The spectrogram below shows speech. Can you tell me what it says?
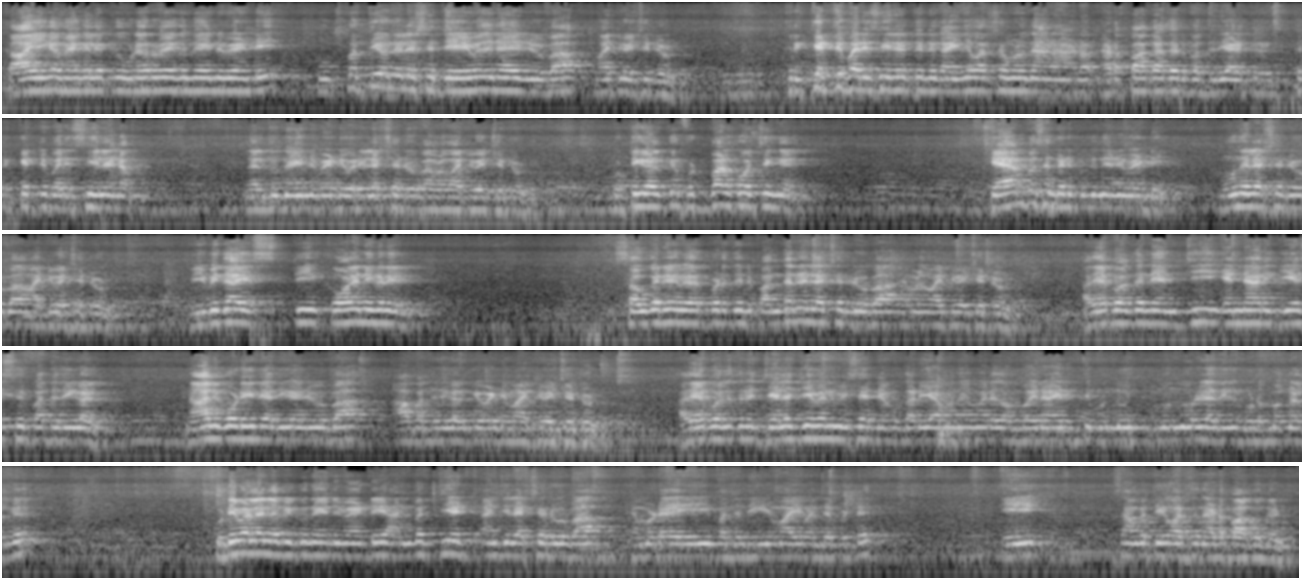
കായിക മേഖലയ്ക്ക് ഉണർവേകുന്നതിന് വേണ്ടി മുപ്പത്തിയൊന്ന് ലക്ഷത്തി എഴുപതിനായിരം രൂപ മാറ്റിവെച്ചിട്ടുണ്ട്. ക്രിക്കറ്റ് പരിശീലനത്തിന് കഴിഞ്ഞ വർഷം നടപ്പാക്കാത്ത ഒരു പദ്ധതിയാണ് ക്രിക്കറ്റ് പരിശീലനം നൽകുന്നതിന് വേണ്ടി ഒരു ലക്ഷം രൂപ നമ്മൾ മാറ്റിവെച്ചിട്ടുണ്ട്. കുട്ടികൾക്ക് ഫുട്ബോൾ കോച്ചിങ് ക്യാമ്പ് സംഘടിപ്പിക്കുന്നതിന് വേണ്ടി മൂന്ന് ലക്ഷം രൂപ മാറ്റിവെച്ചിട്ടുണ്ട്. വിവിധ എസ് ടി കോളനികളിൽ സൗകര്യം ഏർപ്പെടുത്തുന്നതിന് പന്ത്രണ്ട് ലക്ഷം രൂപ നമ്മൾ മാറ്റിവെച്ചിട്ടുണ്ട്. അതേപോലെ തന്നെ M G N R G S പദ്ധതികൾ നാല് കോടിയിലധികം രൂപ ആ പദ്ധതികൾക്ക് വേണ്ടി മാറ്റിവെച്ചിട്ടുണ്ട്. അതേപോലെ തന്നെ ജലജീവൻ മിഷൻ നമുക്കറിയാവുന്നത് പോലെ ഒമ്പതിനായിരത്തി മുന്നൂറ്റി മുന്നൂറിലധികം കുടുംബങ്ങൾക്ക് കുടിവെള്ളം ലഭിക്കുന്നതിന് വേണ്ടി അൻപത്തി അഞ്ച് ലക്ഷം രൂപ നമ്മുടെ ഈ പദ്ധതിയുമായി ബന്ധപ്പെട്ട് ഈ സാമ്പത്തിക വർഷം നടപ്പാക്കുന്നുണ്ട്.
